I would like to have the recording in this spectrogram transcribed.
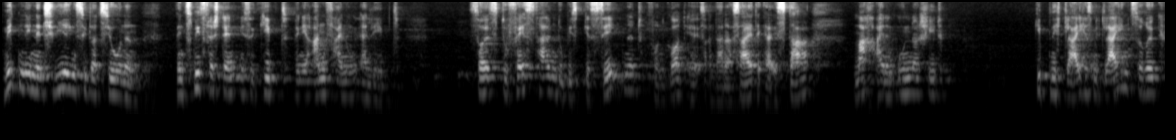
Mitten in den schwierigen Situationen, wenn es Missverständnisse gibt, wenn ihr Anfeindungen erlebt, sollst du festhalten, du bist gesegnet von Gott, er ist an deiner Seite, er ist da. Mach einen Unterschied, gib nicht Gleiches mit Gleichem zurück,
